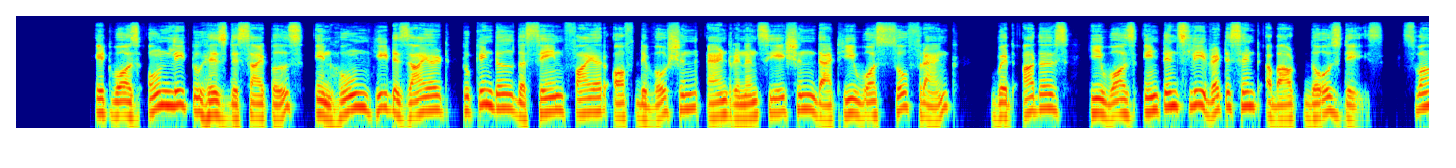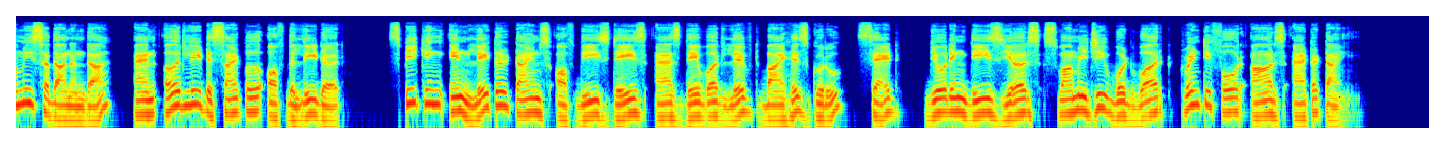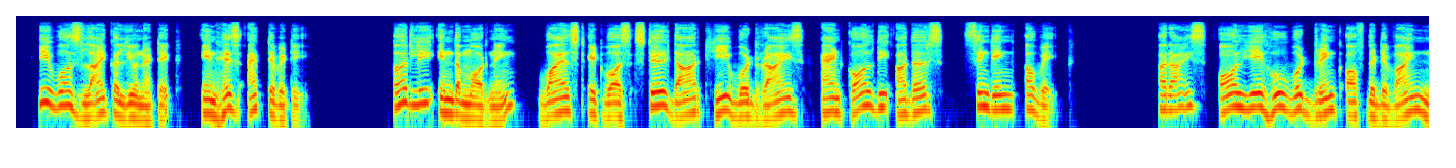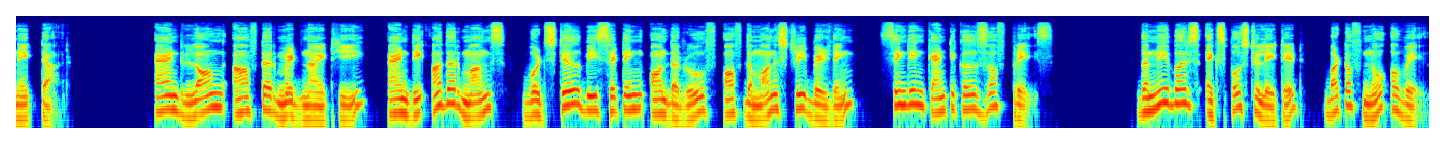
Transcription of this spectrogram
It was only to his disciples in whom he desired to kindle the same fire of devotion and renunciation that he was so frank, with others he was intensely reticent about those days. Swami Sadananda, an early disciple of the leader, speaking in later times of these days as they were lived by his guru, said, during these years Swamiji would work 24 hours at a time. He was like a lunatic in his activity. Early in the morning, whilst it was still dark he would rise and call the others, singing, Awake! Arise, all ye who would drink of the divine nectar. And long after midnight he, and the other monks would still be sitting on the roof of the monastery building, singing canticles of praise. The neighbors expostulated, but of no avail.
